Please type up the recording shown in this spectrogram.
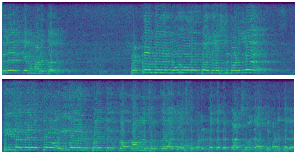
ಬೆಲೆ ಏರಿಕೆಯನ್ನು ಮಾಡಿದ್ದಾರೆ. ಪೆಟ್ರೋಲ್ ಮೇಲೆ ಮೂರುವರೆ ರೂಪಾಯಿ ಜಾಸ್ತಿ ಮಾಡಿದ್ರೆ, ಡೀಸೆಲ್ ಮೇಲೆ ಇತ್ತು ಐದೂವರೆ ರೂಪಾಯಿ ಕಾಂಗ್ರೆಸ್ ಸರ್ಕಾರ ಜಾಸ್ತಿ ಮಾಡಿರ್ತಕ್ಕಂಥ ಟ್ಯಾಕ್ಸ್ ಅನ್ನು ಜಾಸ್ತಿ ಮಾಡಿದ್ದಾರೆ.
